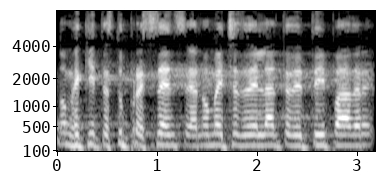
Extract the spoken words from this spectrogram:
No me quites tu presencia, no me eches de delante de ti, Padre.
